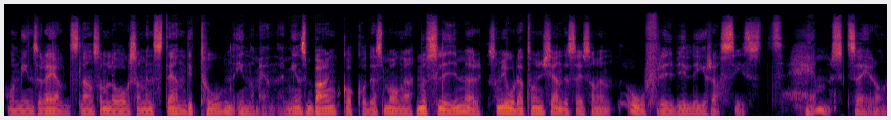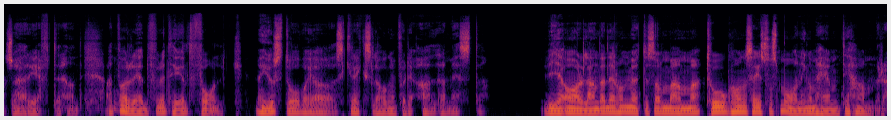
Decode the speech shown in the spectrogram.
Hon minns rädslan som låg som en ständig ton inom henne, minns Bangkok och dess många muslimer som gjorde att hon kände sig som en ofrivillig rasist. Hemskt, säger hon så här i efterhand, att vara rädd för ett helt folk. Men just då var jag skräckslagen för det allra mesta. Via Arlanda, där hon möttes av mamma, tog hon sig så småningom hem till Hamra,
